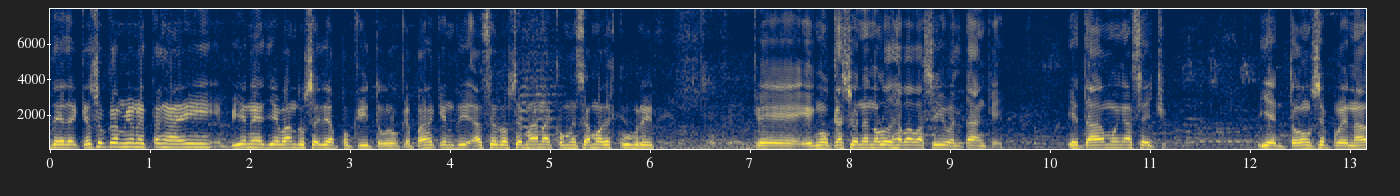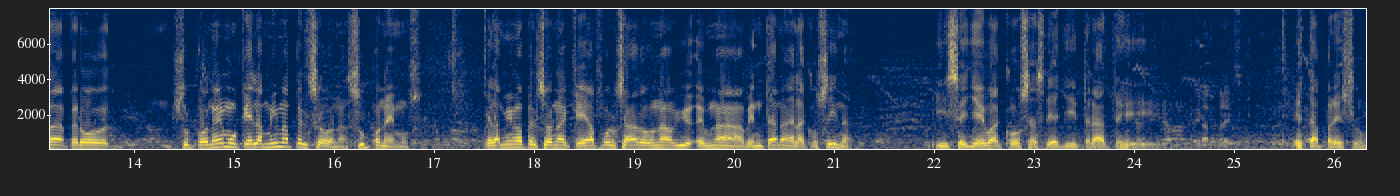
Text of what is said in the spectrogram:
desde que esos camiones están ahí, viene llevándose de a poquito. Lo que pasa es que hace dos semanas comenzamos a descubrir que en ocasiones no lo dejaba vacío el tanque y estábamos en acecho. Y entonces, pues nada, pero suponemos que es la misma persona, suponemos, que es la misma persona que ha forzado una, una ventana de la cocina y se lleva cosas de allí, trate. Está preso. Está preso.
